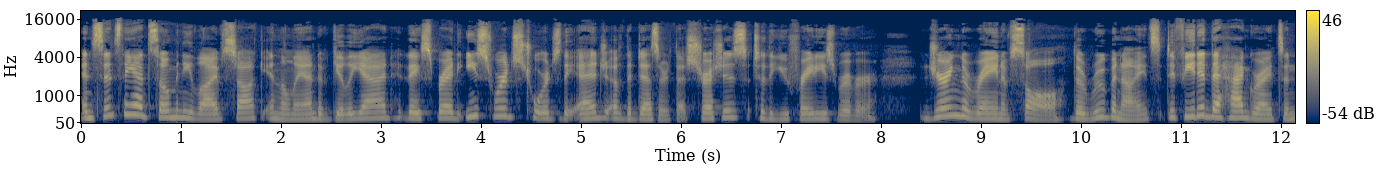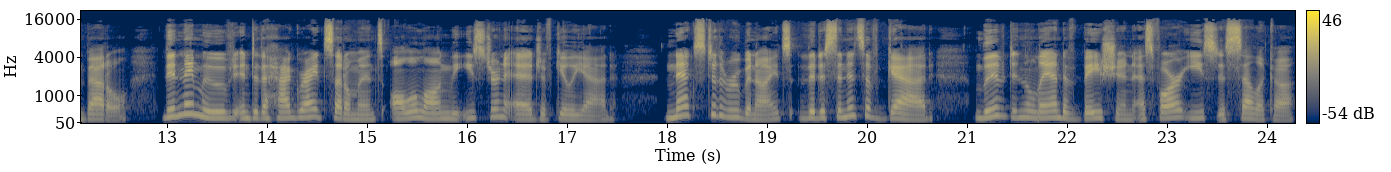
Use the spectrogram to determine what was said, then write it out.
And since they had so many livestock in the land of Gilead, they spread eastwards towards the edge of the desert that stretches to the Euphrates River. During the reign of Saul, the Reubenites defeated the Hagrites in battle. Then they moved into the Hagrite settlements all along the eastern edge of Gilead. Next to the Reubenites, the descendants of Gad lived in the land of Bashan as far east as Salecah.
